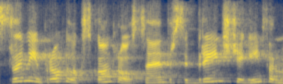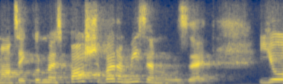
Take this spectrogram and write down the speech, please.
Slimību profilakses kontrolas centrs ir brīnišķīga informācija, kur mēs paši varam izanalizēt. Jo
